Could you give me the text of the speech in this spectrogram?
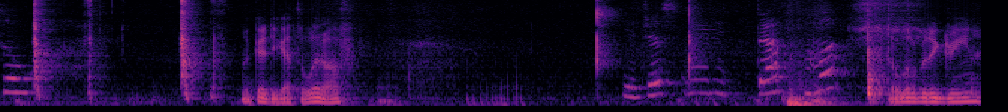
So Well, good, you got the lid off. you just needed that much. Just a little bit of green.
